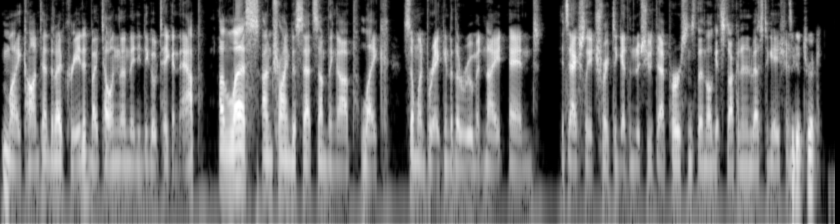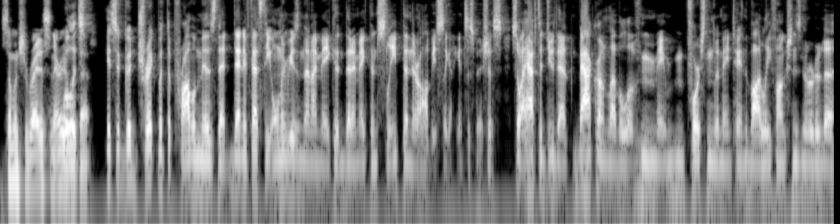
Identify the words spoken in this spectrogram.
my content that I've created by telling them they need to go take a nap, unless I'm trying to set something up like someone break into the room at night and it's actually a trick to get them to shoot that person, so then they'll get stuck in an investigation. It's a good trick. Someone should write a scenario well, with it's that. it's a good trick, but the problem is that then if that's the only reason that I make that I make them sleep, then they're obviously going to get suspicious. So I have to do that background level of ma- forcing them to maintain the bodily functions in order to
